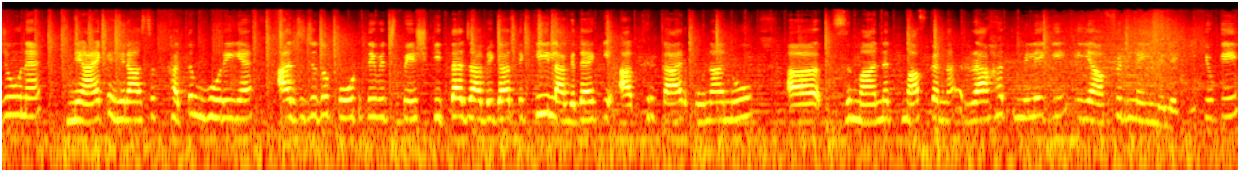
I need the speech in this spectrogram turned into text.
ਜੂਨ ਹੈ ਨਿਆਇਕ ਹਿਰਾਸਤ ਖਤਮ ਹੋ ਰਹੀ ਹੈ। ਅੱਜ ਜਦੋਂ ਕੋਰਟ ਦੇ ਵਿੱਚ ਪੇਸ਼ ਕੀਤਾ ਜਾਵੇਗਾ ਤੇ ਕੀ ਲੱਗਦਾ ਹੈ ਕਿ ਆਖਿਰਕਾਰ ਉਹਨਾਂ ਨੂੰ ਅ, ਜ਼ਮਾਨਤ ਮਾਫ ਕਰਨਾ ਰਾਹਤ ਮਿਲੇਗੀ ਜਾਂ ਫਿਰ ਨਹੀਂ ਮਿਲੇਗੀ? ਕਿਉਂਕਿ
